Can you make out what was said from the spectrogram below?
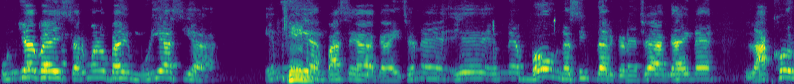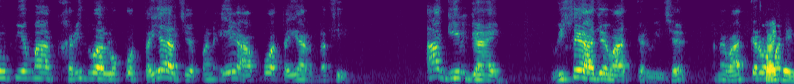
પુંજાભાઈ શરમણભાઈ મુળિયાસિયા એમની પાસે આ ગાય છે ને એ એમને બહુ નસીબદાર ગણે છે. આ ગાયને લાખો રૂપિયામાં ખરીદવા લોકો તૈયાર છે પણ એ આપવા તૈયાર નથી. આ ગીર ગાય વિશે આજે વાત કરવી છે અને વાત કરવા માટે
